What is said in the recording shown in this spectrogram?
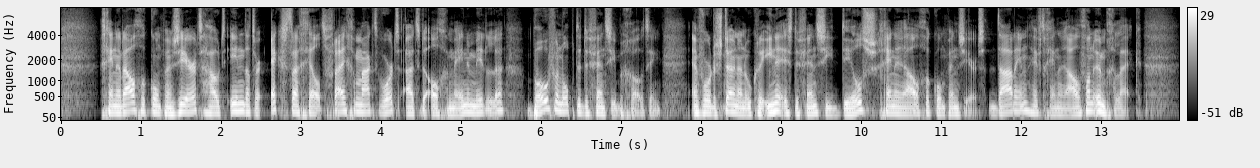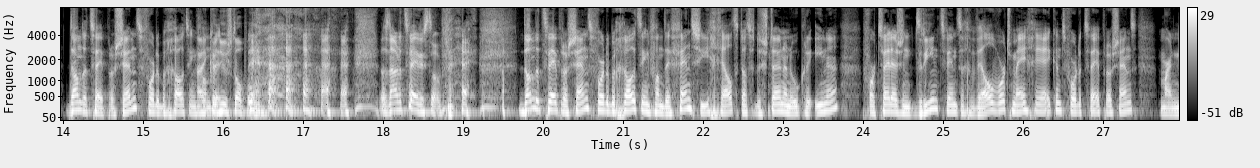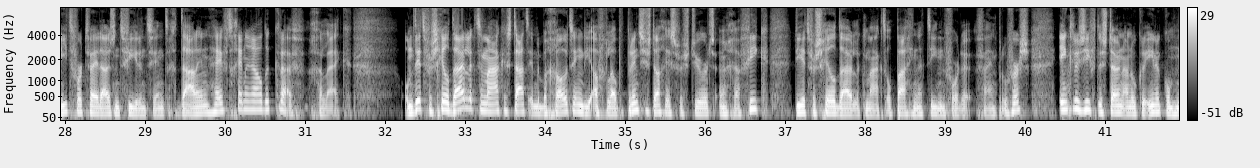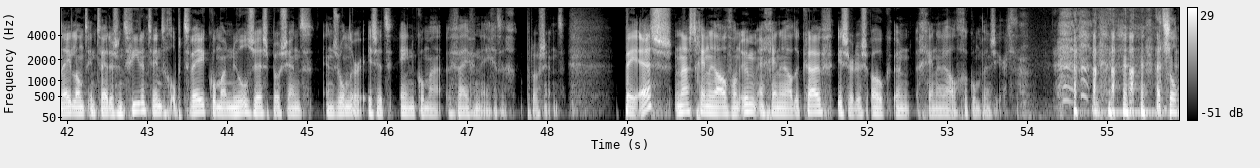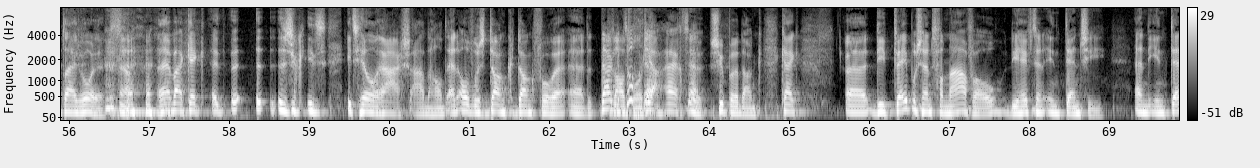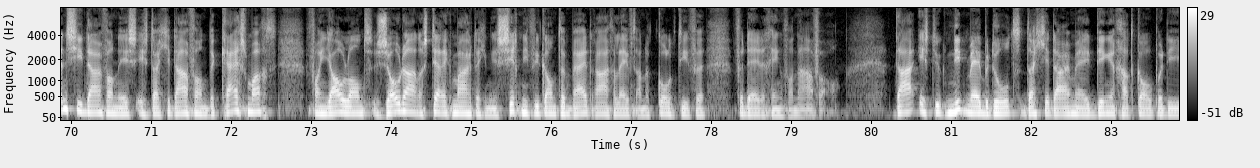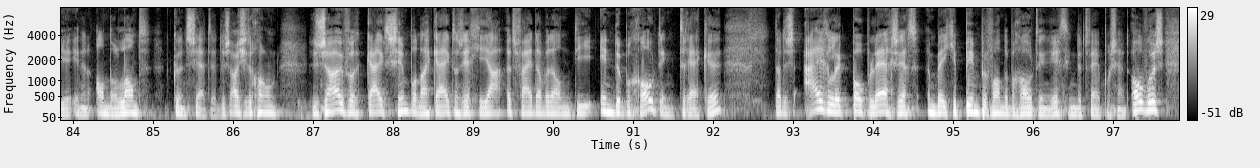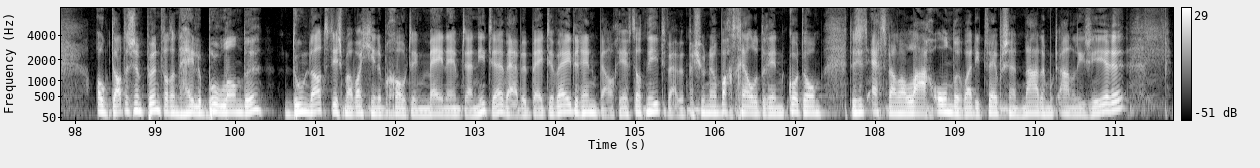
Generaal gecompenseerd houdt in dat er extra geld vrijgemaakt wordt uit de algemene middelen bovenop de defensiebegroting. En voor de steun aan Oekraïne is defensie deels generaal gecompenseerd. Daarin heeft generaal Van Um gelijk. Dan de 2% voor de begroting van de... kunt nu stoppen. Dat is nou de tweede stop. Nee. Dan de 2%. Voor de begroting van Defensie geldt dat de steun aan Oekraïne voor 2023 wel wordt meegerekend voor de 2%, maar niet voor 2024. Daarin heeft generaal De Kruif gelijk. Om dit verschil duidelijk te maken staat in de begroting die afgelopen Prinsjesdag is verstuurd een grafiek die het verschil duidelijk maakt op pagina 10 voor de fijnproevers. Inclusief de steun aan Oekraïne komt Nederland in 2024 op 2,06% en zonder is het 1,95%. PS, naast generaal Van Um en generaal De Kruif is er dus ook een generaal gecompenseerd. Het zal tijd worden. Eh, maar kijk, het, het- het is iets, iets heel raars aan de hand. En overigens dank, dank voor eh, het Duidelijk, toch? antwoord. Ja. Ja, echt Ja. eh, super dank. Kijk, eh, die 2% van NAVO, die heeft een intentie. En de intentie daarvan is, is dat je daarvan de krijgsmacht van jouw land zodanig sterk maakt dat je een significante bijdrage levert aan de collectieve verdediging van NAVO. Daar is natuurlijk niet mee bedoeld dat je daarmee dingen gaat kopen die je in een ander land kunt zetten. Dus als je er gewoon zuiver kijkt, simpel naar kijkt, dan zeg je ja, het feit dat we dan die in de begroting trekken, dat is eigenlijk populair gezegd een beetje pimpen van de begroting richting de 2%. Overigens, ook dat is een punt, wat een heleboel landen doen dat. Het is maar wat je in de begroting meeneemt en niet. Hè. We hebben BTW erin, België heeft dat niet. We hebben pensioen- en wachtgelden erin. Kortom, er zit echt wel een laag onder waar die 2% nader moet analyseren.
